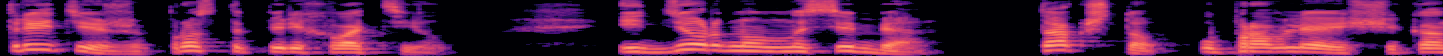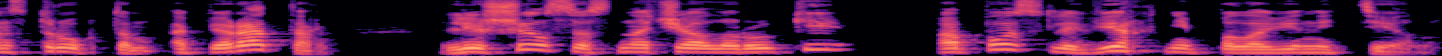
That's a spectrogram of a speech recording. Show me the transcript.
Третий же просто перехватил и дернул на себя, так что управляющий конструктом оператор лишился сначала руки, а после верхней половины тела.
